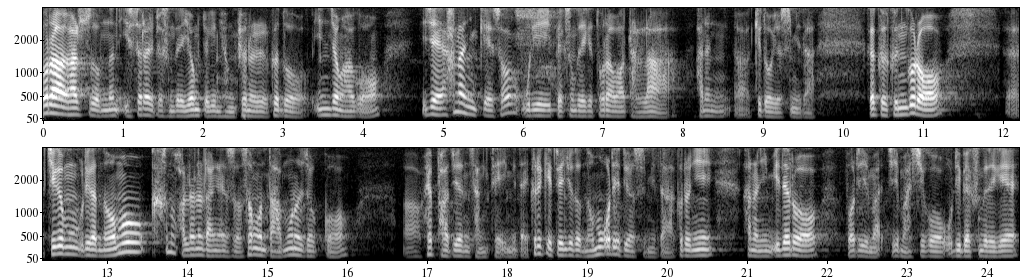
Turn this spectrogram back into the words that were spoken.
돌아갈 수 없는 이스라엘 백성들의 영적인 형편을 그도 인정하고 이제 하나님께서 우리 백성들에게 돌아와 달라 하는 어, 기도였습니다. 그- 그 근거로 어, 지금 우리가 너무 큰 환란을 당해서 성은 다 무너졌고 어, 회파된 상태입니다. 그렇게 된 지도 너무 오래되었습니다. 그러니 하나님 이대로 버리지 마시고 우리 백성들에게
